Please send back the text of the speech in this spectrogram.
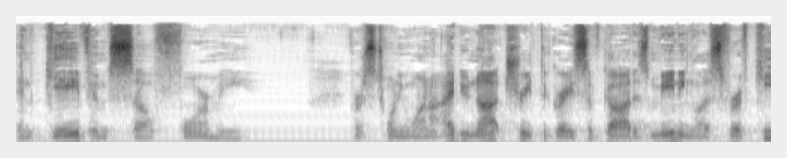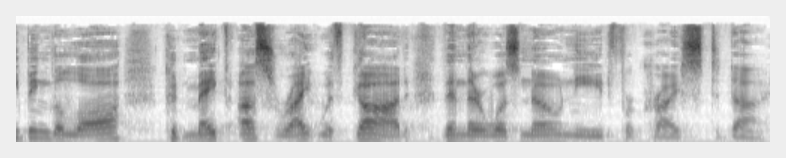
and gave himself for me. Verse 21 I do not treat the grace of God as meaningless, for if keeping the law could make us right with God, then there was no need for Christ to die.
